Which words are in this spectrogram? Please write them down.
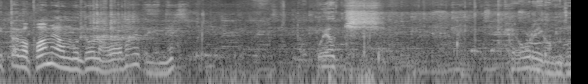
이따가 밤에 한번 더 나와봐야 되겠네. 뽀얗기. 회오리 감자.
